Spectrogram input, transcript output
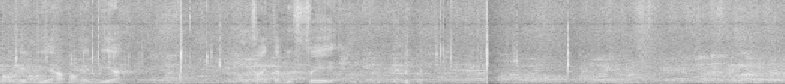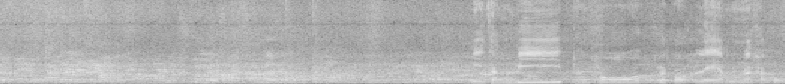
รามอง เบียร์ครับมองเห็นเบียร์ใส่จะบุฟเฟ่มีทั้งบีฟทั้งพอกแล้วก็แรมนะครับผม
